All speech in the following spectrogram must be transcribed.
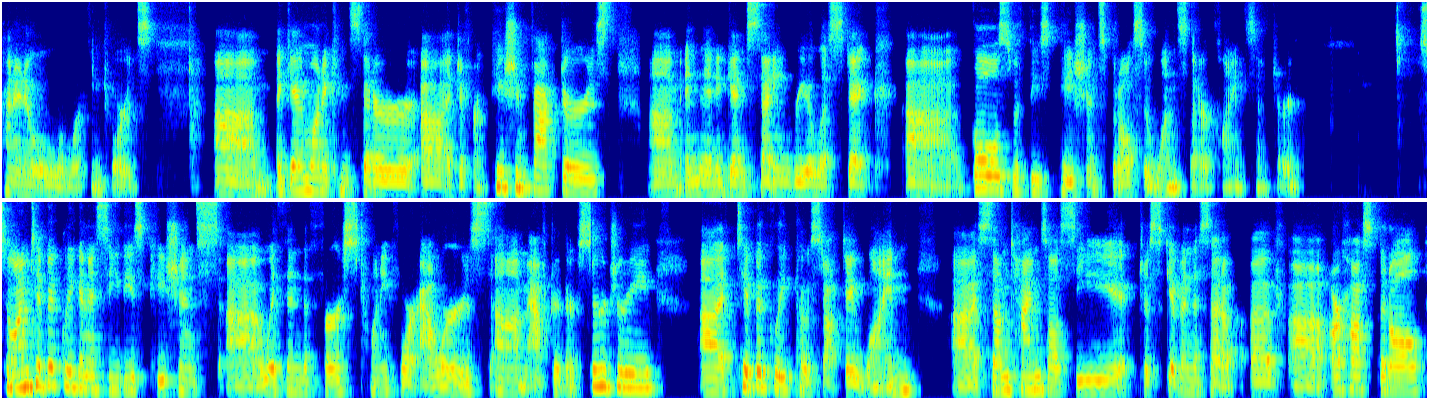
kind of know what we're working towards. Um, again, want to consider uh, different patient factors. Um, and then again, setting realistic uh, goals with these patients, but also ones that are client centered. So I'm typically going to see these patients uh, within the first 24 hours um, after their surgery, uh, typically post-op day one. Uh, sometimes I'll see, just given the setup of uh, our hospital,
